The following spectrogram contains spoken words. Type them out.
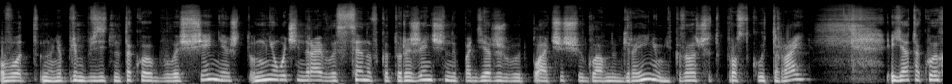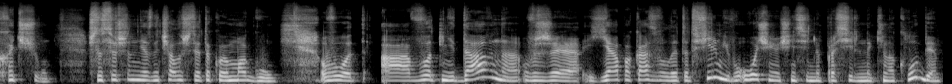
Вот, ну, у меня приблизительно такое было ощущение, что ну, мне очень нравилась сцена, в которой женщины поддерживают плачущую главную героиню. Мне казалось, что это просто какой-то рай, и я такое хочу, что совершенно не означало, что я такое могу. Вот. А вот недавно уже я показывала этот фильм, его очень-очень сильно просили на киноклубе.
